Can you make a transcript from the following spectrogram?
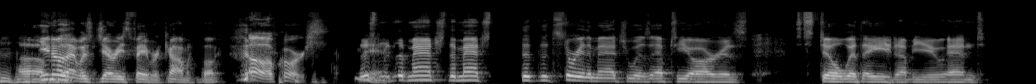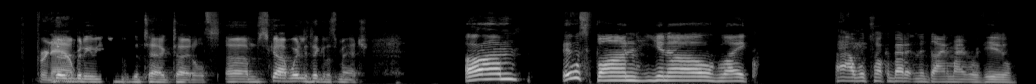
Um, you know that was Jerry's favorite comic book. oh, of course. This Yeah. the match, the match, the, the story of the match was FTR is still with AEW and For they're now, going to be the tag titles. Um, Scott, what do you think of this match? Um, it was fun, you know, like ah, we'll talk about it in the Dynamite review,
